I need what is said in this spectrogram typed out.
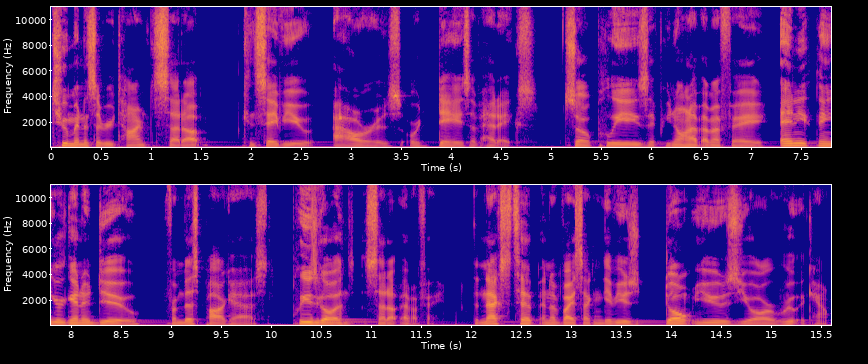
two minutes of your time to set up can save you hours or days of headaches. So please, if you don't have MFA, anything you're going to do from this podcast, please go and set up MFA. The next tip and advice I can give you is don't use your root account.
